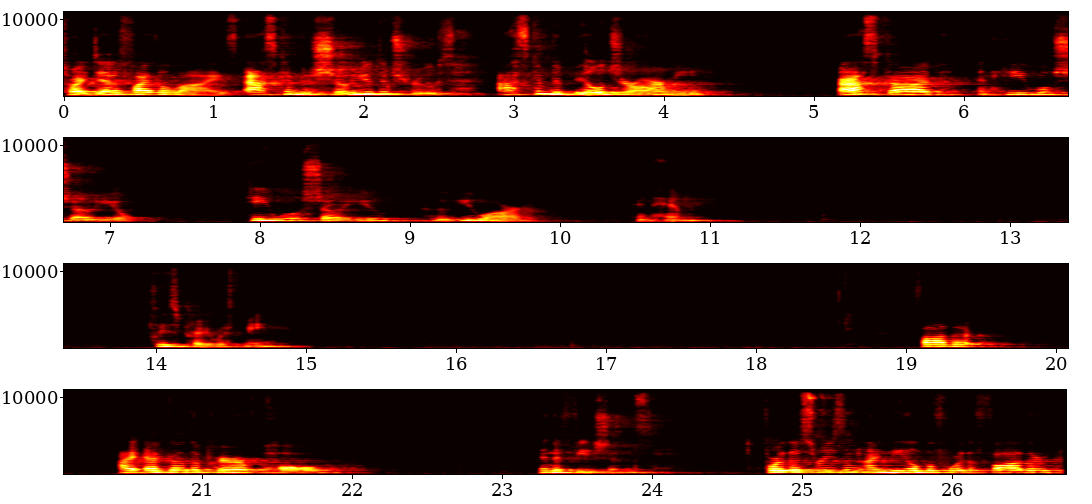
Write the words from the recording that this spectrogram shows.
to identify the lies. Ask Him to show you the truth. Ask Him to build your army. Ask God, and He will show you. He will show you who you are in Him. Please pray with me. Father, I echo the prayer of Paul in Ephesians. For this reason, I kneel before the Father,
